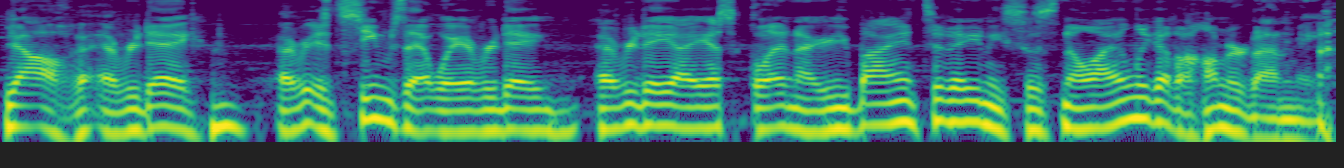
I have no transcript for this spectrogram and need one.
Yeah, every day. Every, it seems that way every day. Every day I ask Glenn, are you buying today? And he says, no, I only got a 100 on me.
